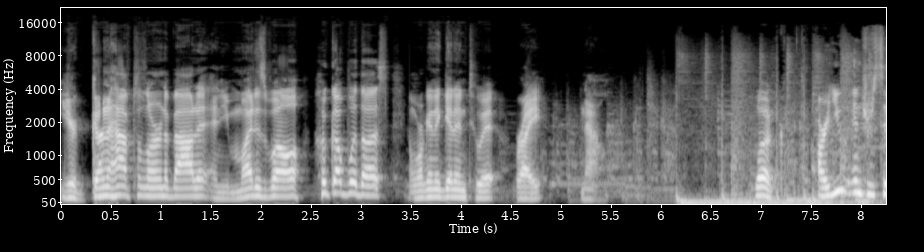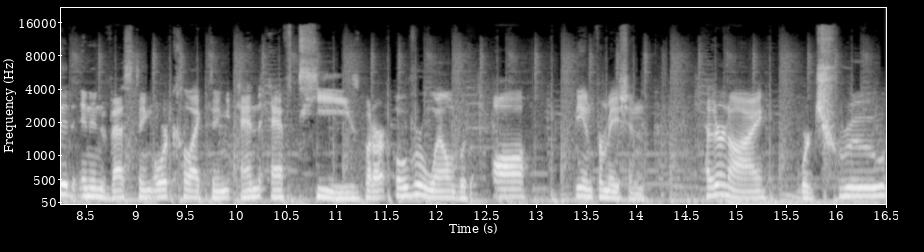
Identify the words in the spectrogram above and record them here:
you're going to have to learn about it, and you might as well hook up with us, and we're going to get into it right now. Look, are you interested in investing or collecting NFTs but are overwhelmed with all the information? Heather and I, we're true,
